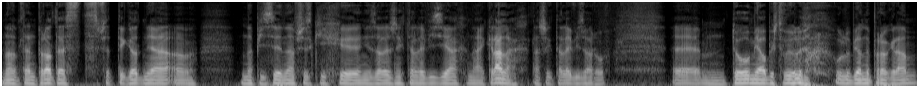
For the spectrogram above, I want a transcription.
no, ten protest sprzed tygodnia, e, napisy na wszystkich e, niezależnych telewizjach, na ekranach naszych telewizorów. E, tu miał być twój ulubiony, program.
